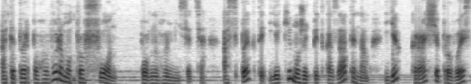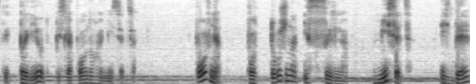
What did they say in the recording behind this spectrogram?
А тепер поговоримо про фон повного місяця, аспекти, які можуть підказати нам, як краще провести період після повного місяця. Повня потужна і сильна. Місяць йде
